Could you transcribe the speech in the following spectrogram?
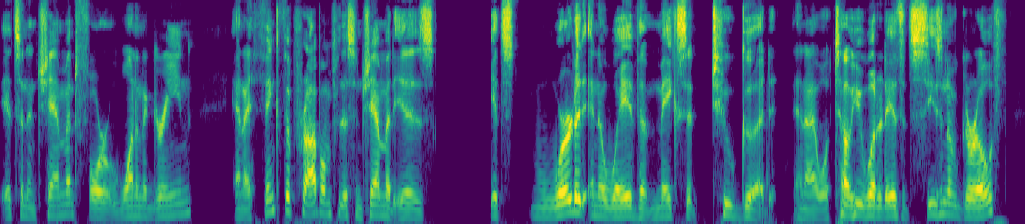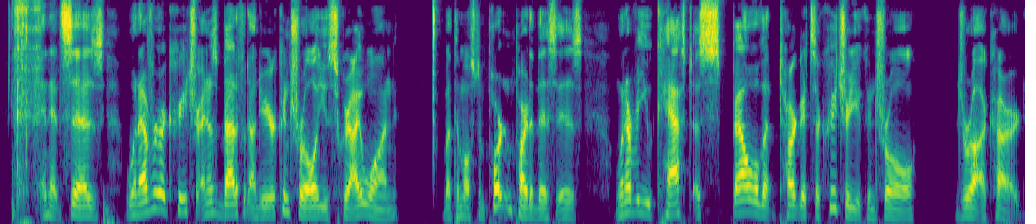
It's an enchantment for one and a green. And I think the problem for this enchantment is it's worded in a way that makes it too good. And I will tell you what it is. It's Season of Growth. and it says, whenever a creature enters battlefield under your control, you scry one. But the most important part of this is whenever you cast a spell that targets a creature you control, draw a card.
